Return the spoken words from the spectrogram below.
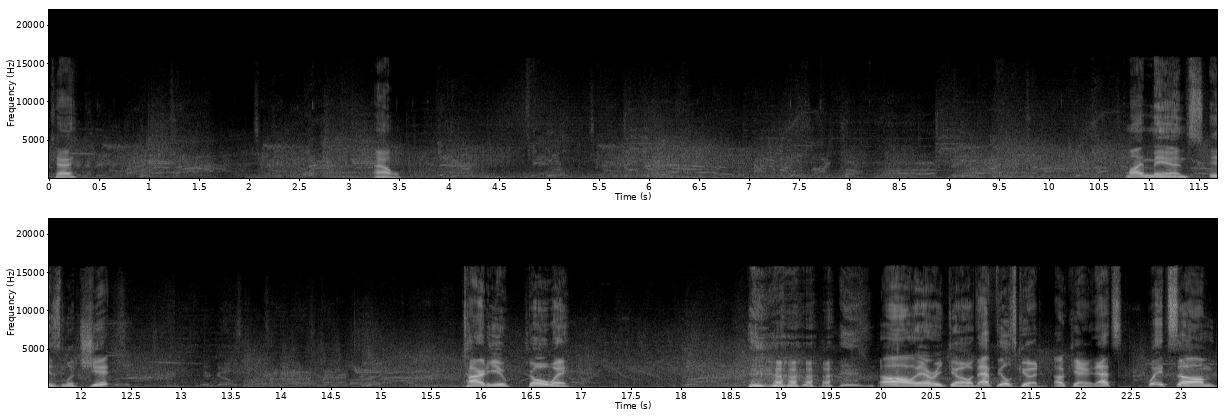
Okay. Ow. My man's is legit. Tired of you. Go away. oh, there we go. That feels good. Okay, that's... Wait, it's, um...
